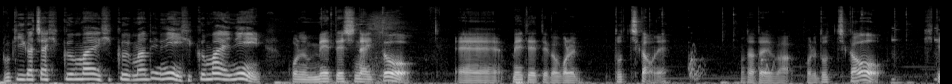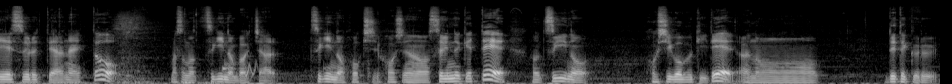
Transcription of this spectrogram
武器ガチャ引く前、引くまでに、引く前に、これ命定しないと、えー、命定っていうかこれ、どっちかをね、例えば、これどっちかを規定するってやらないと、まあ、その次のガチャ、次の星、星の、すり抜けて、その次の星5武器で、あのー出てくる、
